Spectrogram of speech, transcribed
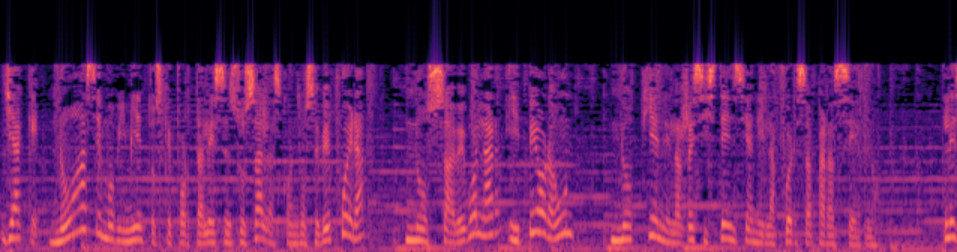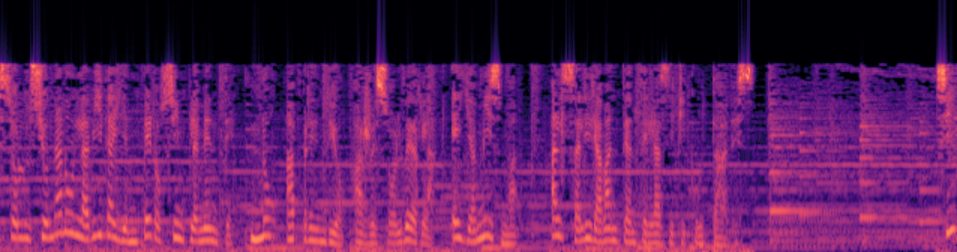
ya que no hace movimientos que fortalecen sus alas cuando se ve fuera, no sabe volar y peor aún, no tiene la resistencia ni la fuerza para hacerlo. Le solucionaron la vida y empero simplemente no aprendió a resolverla ella misma al salir avante ante las dificultades. Sí,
